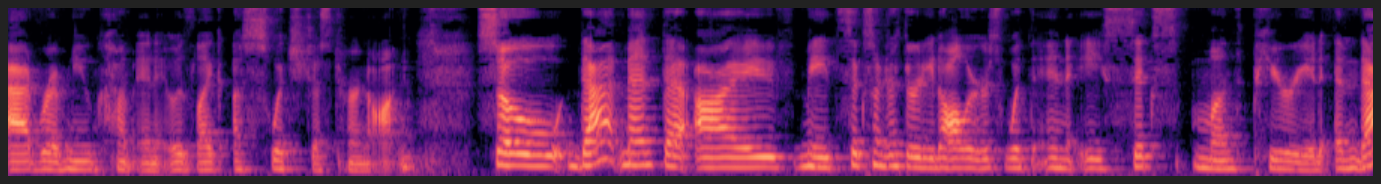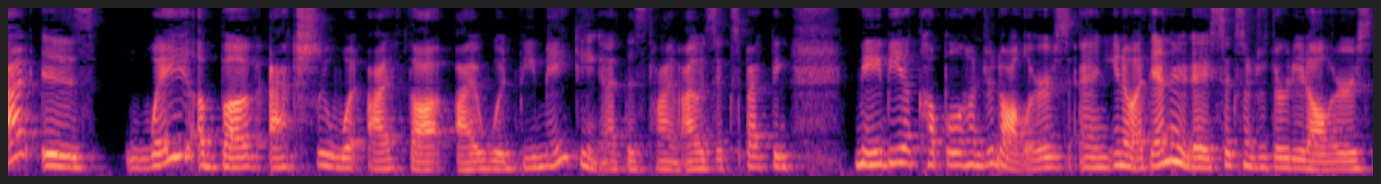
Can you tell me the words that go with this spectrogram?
ad revenue come in. It was like a switch just turned on. So that meant that I've made $630 within a six month period. And that is way above actually what I thought I would be making at this time. I was expecting maybe a couple hundred dollars. And, you know, at the end of the day, $630,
